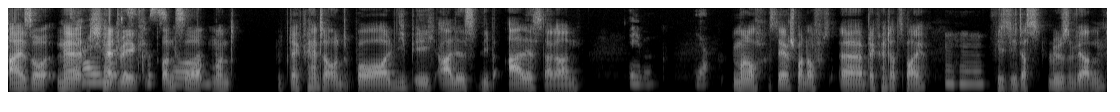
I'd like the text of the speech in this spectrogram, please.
also, ne, Keine Chadwick und so Diskussion. und Black Panther und boah, lieb ich alles, lieb alles daran. eben. Immer noch sehr gespannt auf äh, Black Panther 2, Mhm. wie sie das lösen werden.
